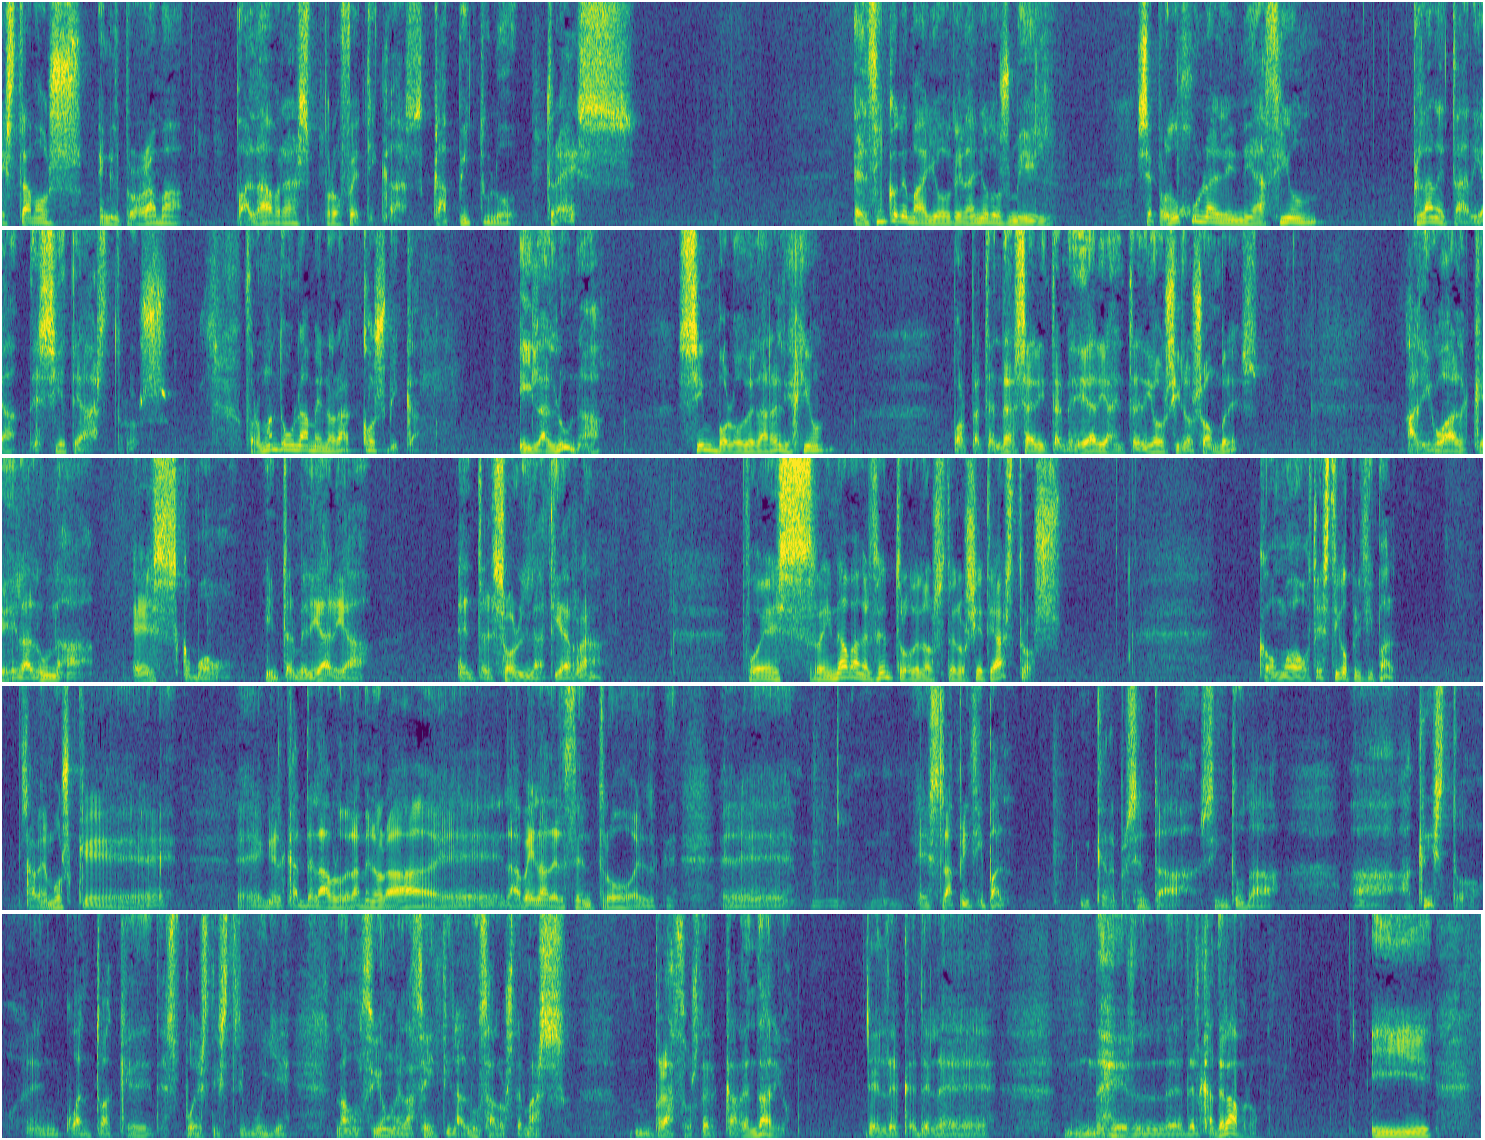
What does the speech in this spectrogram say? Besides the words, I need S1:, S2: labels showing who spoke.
S1: Estamos en el programa Palabras Proféticas, capítulo 3. El 5 de mayo del año 2000 se produjo una alineación planetaria de siete astros, formando una menorá cósmica. Y la luna, símbolo de la religión, por pretender ser intermediaria entre Dios y los hombres, al igual que la luna es como intermediaria entre el sol y la tierra, pues reinaba en el centro de los, de los siete astros como testigo principal. Sabemos que eh, en el candelabro de la menorá, eh, la vela del centro eh, es la principal, que representa sin duda a, Cristo en cuanto a que después distribuye la unción, el aceite y la luz a los demás brazos del calendario, del, del, candelabro. Y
